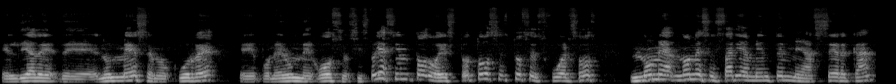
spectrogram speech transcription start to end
El día de, en un mes se me ocurre eh, poner un negocio. Si estoy haciendo todo esto, todos estos esfuerzos no, me, no necesariamente me acercan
